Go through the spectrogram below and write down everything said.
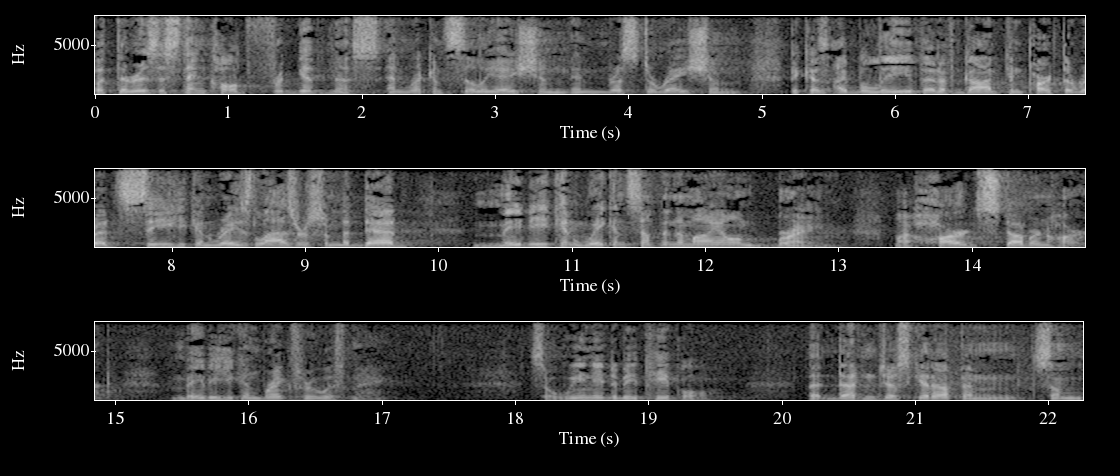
But there is this thing called forgiveness and reconciliation and restoration. Because I believe that if God can part the Red Sea, He can raise Lazarus from the dead. Maybe He can waken something in my own brain, my hard, stubborn heart. Maybe He can break through with me. So we need to be people that doesn't just get up and some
